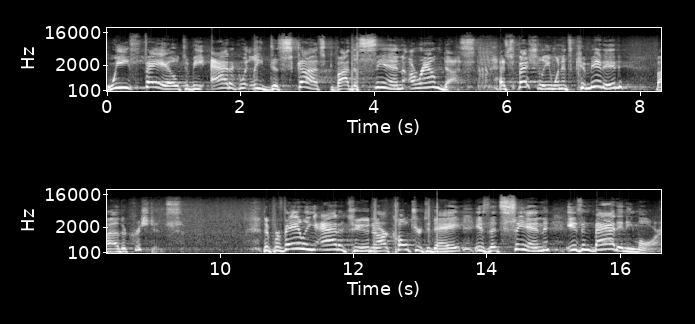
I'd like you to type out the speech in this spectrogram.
We fail to be adequately discussed by the sin around us, especially when it's committed by other Christians. The prevailing attitude in our culture today is that sin isn't bad anymore.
